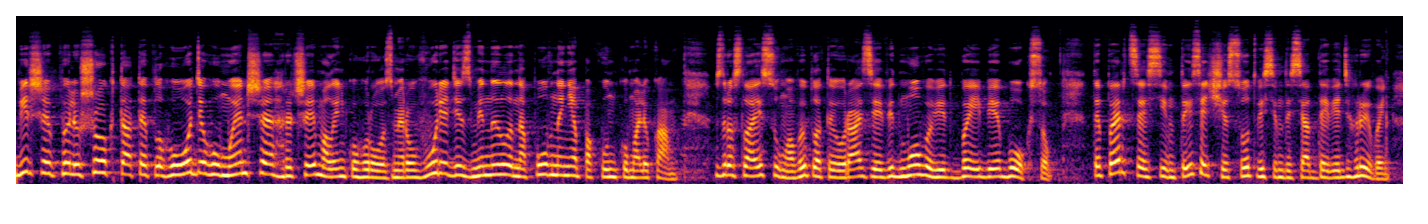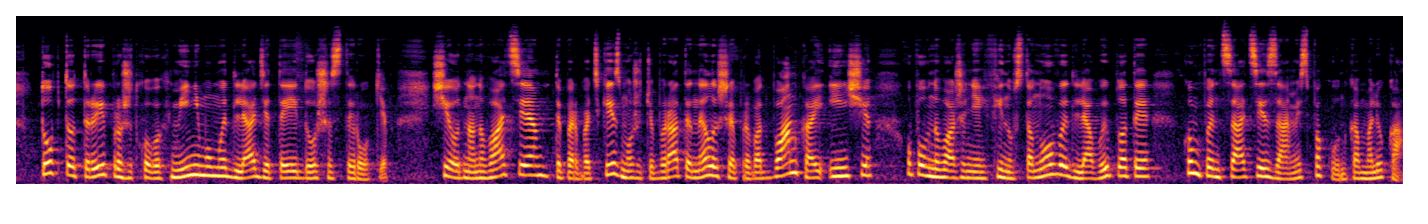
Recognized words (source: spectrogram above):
Більше пелюшок та теплого одягу, менше речей маленького розміру. В уряді змінили наповнення пакунку малюка. Зросла і сума виплати у разі відмови від бейбі-боксу. Тепер це 7689 гривень, тобто три прожиткових мінімуми для дітей до 6 років. Ще одна новація: тепер батьки зможуть обирати не лише Приватбанк, а й інші уповноважені фінустанови для виплати компенсації замість пакунка малюка.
